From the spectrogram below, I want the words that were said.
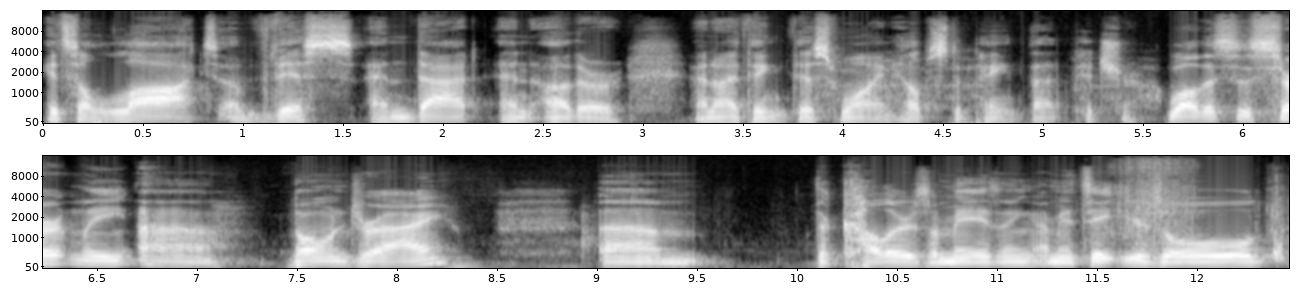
It's a lot of this and that and other. And I think this wine helps to paint that picture. Well, this is certainly uh, bone dry. Um, the color is amazing. I mean, it's eight years old,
